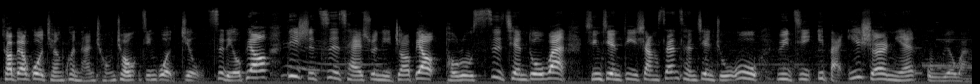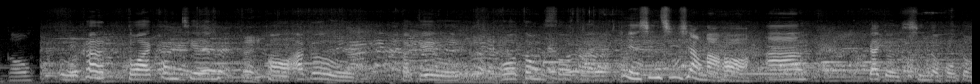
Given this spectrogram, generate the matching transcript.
招标过程困难重重。经过九次流标，第十次才顺利招标，投入四千多万，新建地上三层建筑物，预计一百一十二年五月完工。有较大空间，吼，啊，个有大家有活动所在啊，年新气象嘛，吼，啊，该个新的活动。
